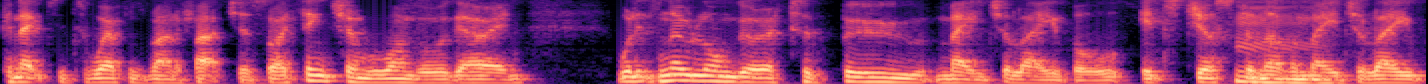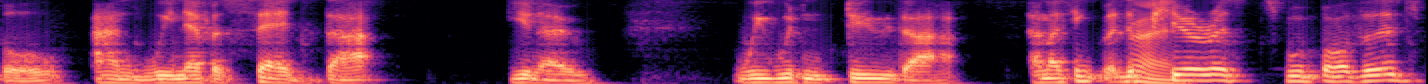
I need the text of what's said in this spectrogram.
connected to weapons manufacturers. So I think Chumbawamba were going, well, it's no longer a taboo major label. It's just another Hmm. major label. And we never said that, you know, we wouldn't do that. And I think that the Right. purists were bothered,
